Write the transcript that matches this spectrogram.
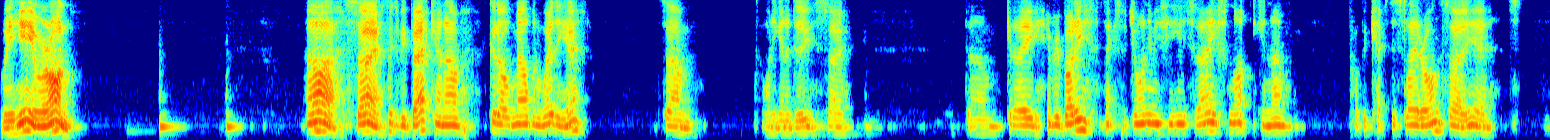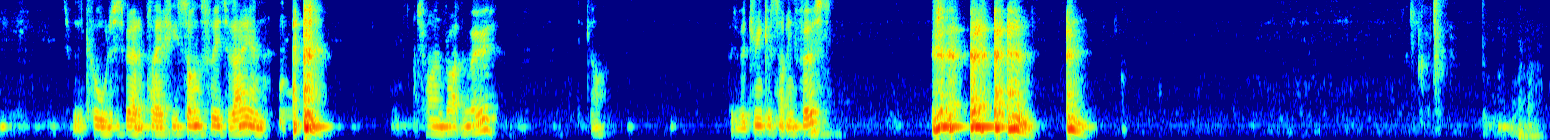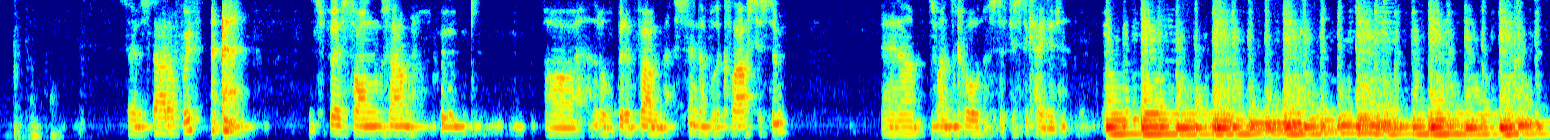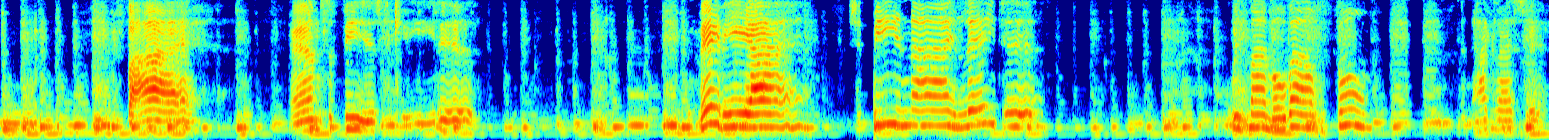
We're here, we're on. Ah, so good to be back and um good old Melbourne weather, yeah. It's um what are you gonna do? So um g'day everybody. Thanks for joining me if you're here today. If not, you can um probably catch this later on. So yeah, really cool just to be able to play a few songs for you today and try and brighten the mood. Bit of a drink of something first. so to start off with, this first song's um, uh, a little bit of um, send up of the class system and um, this one's called Sophisticated. If I am sophisticated, maybe I should be annihilated with my mobile phone and high class hair.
